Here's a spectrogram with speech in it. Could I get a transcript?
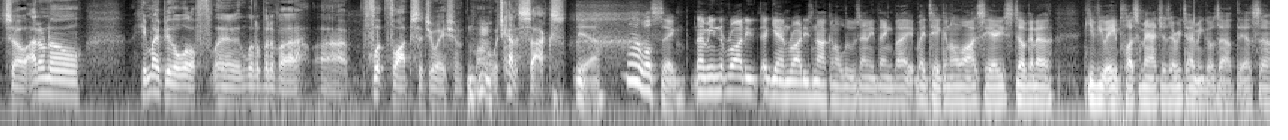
So I don't know. He might be the little a little bit of a uh, flip flop situation at the moment, which kind of sucks. Yeah. Well, we'll see. I mean, Roddy again. Roddy's not going to lose anything by by taking a loss here. He's still going to give you A plus matches every time he goes out there. So.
